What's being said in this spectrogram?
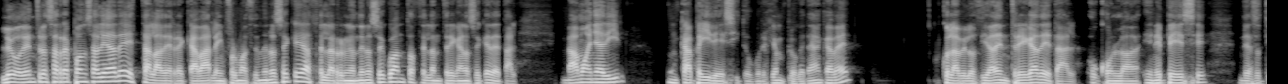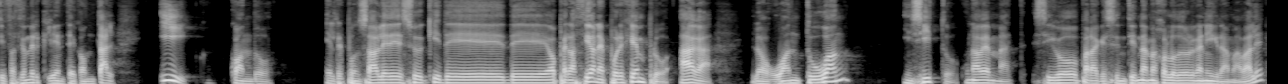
Luego, dentro de esas responsabilidades está la de recabar la información de no sé qué, hacer la reunión de no sé cuánto, hacer la entrega no sé qué, de tal. Vamos a añadir un KPI de éxito, por ejemplo, que tenga que ver con la velocidad de entrega de tal o con la NPS de satisfacción del cliente con tal. Y cuando el responsable de su de, de operaciones, por ejemplo, haga los one-to-one, insisto, una vez más, sigo para que se entienda mejor lo de organigrama, ¿vale?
